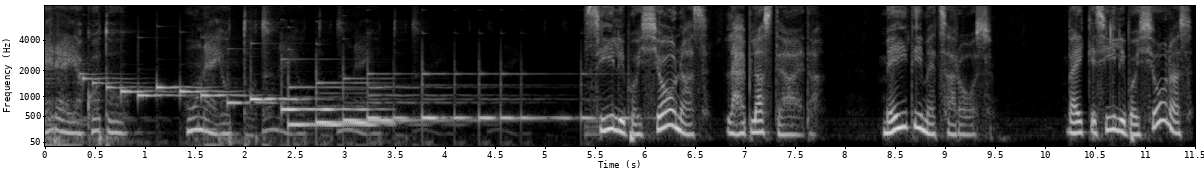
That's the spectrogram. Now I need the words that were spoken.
pere ja kodu unejutud. siilipoiss Joonas läheb lasteaeda. Meidi metsaroos. väike siilipoiss Joonas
